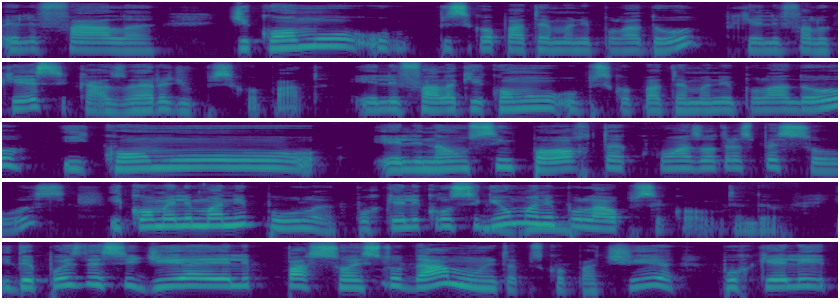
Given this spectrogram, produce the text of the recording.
ele fala de como o psicopata é manipulador, porque ele falou que esse caso era de um psicopata. Ele fala que como o psicopata é manipulador e como ele não se importa com as outras pessoas e como ele manipula, porque ele conseguiu uhum. manipular o psicólogo, entendeu? E depois desse dia ele passou a estudar muito a psicopatia, porque ele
